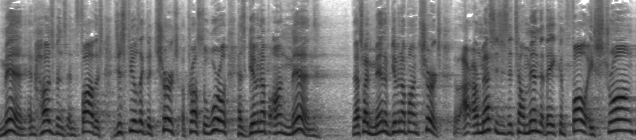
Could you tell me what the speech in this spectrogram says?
men and husbands and fathers. It just feels like the church across the world has given up on men that's why men have given up on church. Our, our, message is to tell men that they can follow a strong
